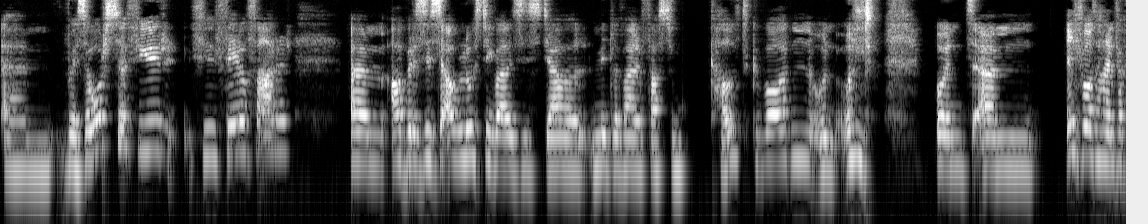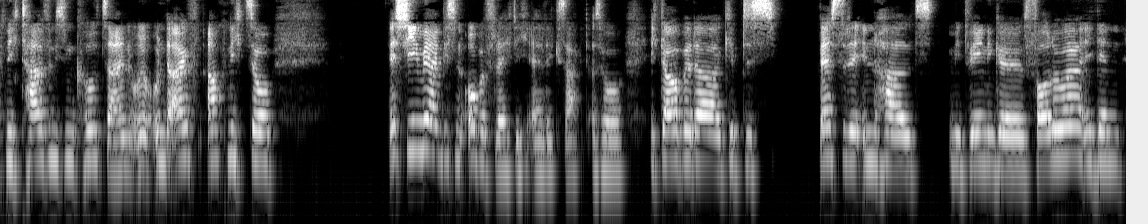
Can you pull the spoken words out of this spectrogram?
ähm, Ressource für, für Velofahrer. Ähm, aber es ist auch lustig, weil es ist ja mittlerweile fast zum Kalt geworden und, und, und, ähm, ich wollte einfach nicht Teil von diesem Kult sein und, und auch nicht so, es schien mir ein bisschen oberflächlich, ehrlich gesagt. Also ich glaube, da gibt es bessere Inhalt mit weniger Follower. Irgend,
